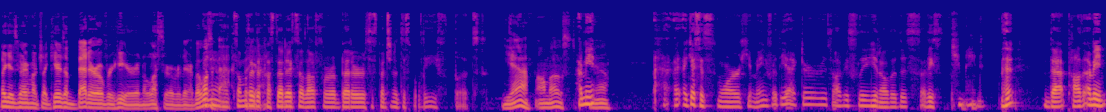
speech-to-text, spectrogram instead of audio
like it's very much like here's a better over here and a lesser over there, but it wasn't yeah, bad. It's almost like the prosthetics allow for a better suspension of disbelief, but yeah, almost. I mean, yeah. I, I guess it's more humane for the actors. Obviously, you know that this at least humane. that positive. I mean,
